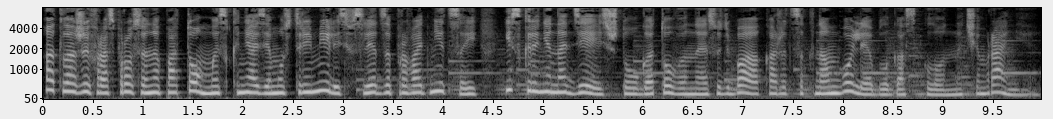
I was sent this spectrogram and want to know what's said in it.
Отложив расспросы на потом, мы с князем устремились вслед за проводницей, искренне надеясь, что уготованная судьба окажется к нам более благосклонна, чем ранее.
